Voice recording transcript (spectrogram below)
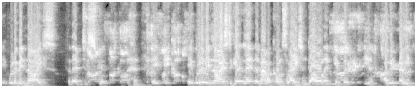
it would have been nice for them to. No, fuck off. it, it, it would have been nice to get let them have a consolation goal and give them, you know. I mean, I mean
